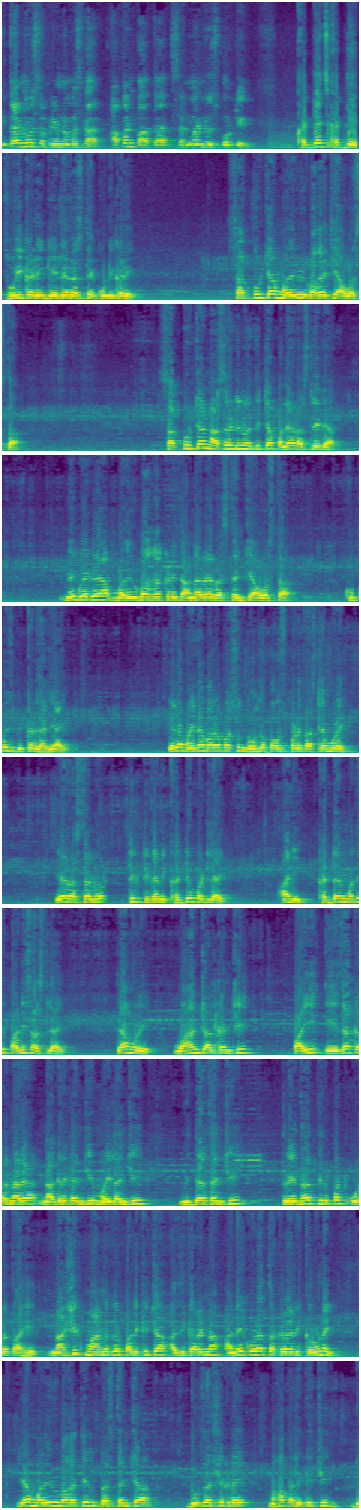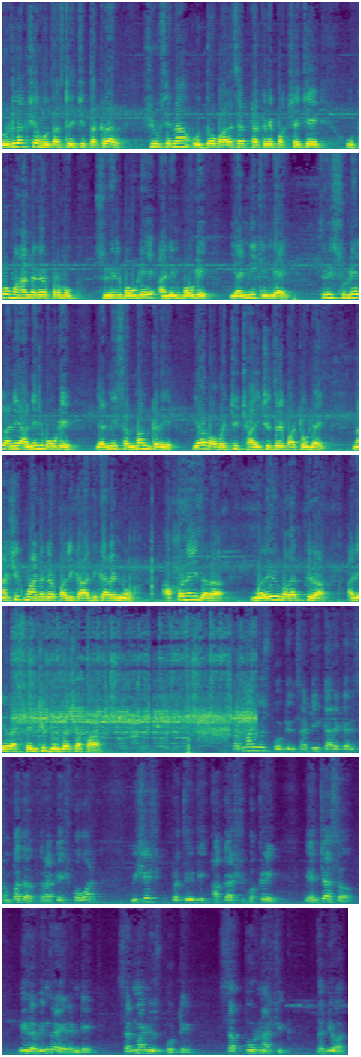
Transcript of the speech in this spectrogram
मित्रांनो सप्रेम नमस्कार. आपण पाहतात सन्मान न्यूज फोर्टीन खड्डेच खड्डे सोयीकडे गेले रस्ते कोणीकडे? सातपूरच्या मळे विभागाची अवस्था. सातपूरच्या नासर्डी नदीच्या पल्याड असलेल्या वेगवेगळ्या मळे विभागाकडे जाणाऱ्या रस्त्यांची अवस्था खूपच बिकट झाली आहे. गेल्या महिनाभरापासून धोधो पाऊस पडत असल्यामुळे या रस्त्यांवर ठिकठिकाणी खड्डे पडले आहेत आणि खड्ड्यांमध्ये पाणी साचले आहे. त्यामुळे वाहन चालकांची पायी ये जा करणाऱ्या नागरिकांची महिलांची विद्यार्थ्यांची त्रेधा तिरपट उडत आहे. नाशिक महानगरपालिकेच्या अधिकाऱ्यांना अनेक वेळा तक्रारी करूनही या मळे विभागातील रस्त्यांच्या दुर्दशेकडे महापालिकेची दुर्लक्ष होत असल्याची तक्रार शिवसेना उद्धव बाळासाहेब ठाकरे पक्षाचे उपमहानगर प्रमुख सुनील मौले अनिल मौले यांनी केली आहे. श्री सुनील आणि अनिल मौले यांनी सन्मानकडे याबाबतची छायाचित्रे पाठवली आहेत. नाशिक महानगरपालिका अधिकाऱ्यांनो आपणही जरा मळे विभागात फिरा आणि रस्त्यांची दुर्दशा पहा. सन्मान न्यूज फोर्टीनसाठी कार्यकारी संपादक राकेश पवार विशेष प्रतिनिधी आकाश बकरे यांच्यासह मी रवींद्र एरंडे सन्मान न्यूज फोर्टीन सातपूर नाशिक. धन्यवाद.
